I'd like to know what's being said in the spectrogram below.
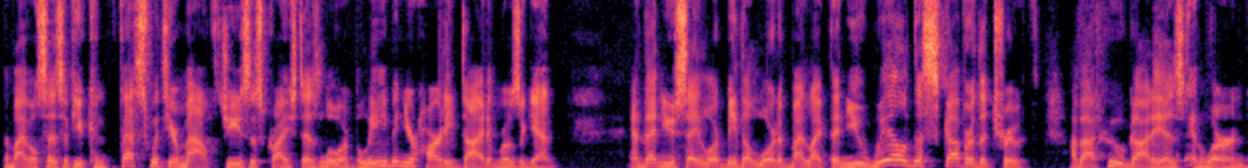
The Bible says if you confess with your mouth Jesus Christ as Lord, believe in your heart he died and rose again, and then you say, Lord, be the Lord of my life, then you will discover the truth about who God is and learn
